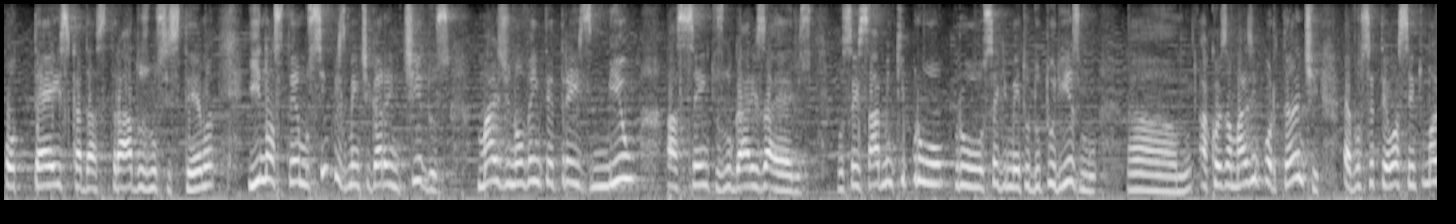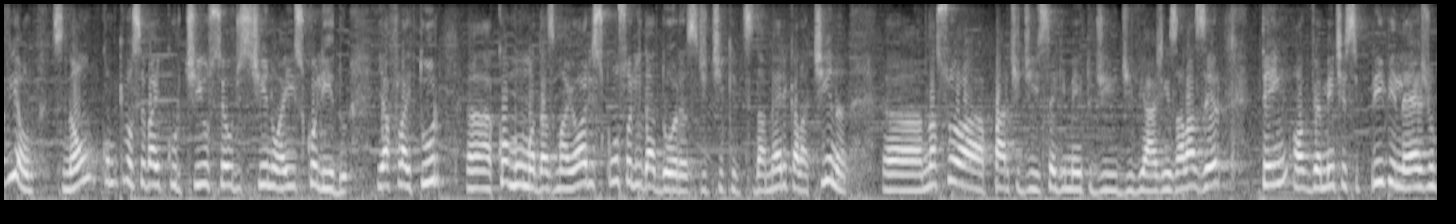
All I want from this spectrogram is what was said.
hotéis cadastrados no sistema e nós temos simplesmente garantidos mais de 93 mil assentos, lugares aéreos. Vocês sabem que para o segmento do turismo, a coisa mais importante é você ter o assento no avião. Senão, como que você vai curtir o seu destino aí escolhido? E a Flytour, ah, como uma das maiores consolidadoras de tickets da América Latina, ah, na sua parte de segmento de, de viagens a lazer, tem, obviamente, esse privilégio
